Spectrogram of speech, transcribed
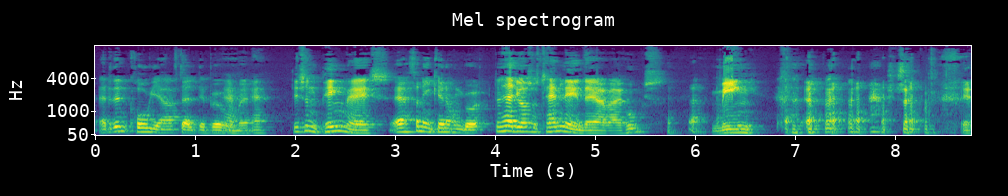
er det den krukke, jeg har haft alt det bøvl Ja, med? ja. Det er sådan en pengevase. Ja, sådan en kender hun godt. Den havde de også hos tandlægen, da jeg var i hus. Ming. så, ja,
